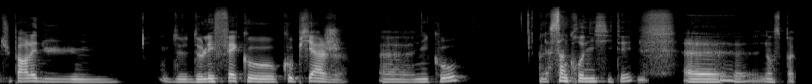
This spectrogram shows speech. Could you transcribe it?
tu parlais du, de, l'effet copiage euh, Nico, la synchronicité. Euh, non, c'est pas,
